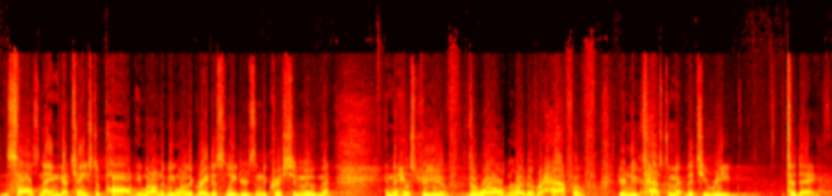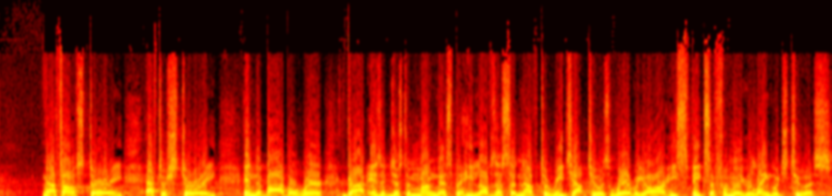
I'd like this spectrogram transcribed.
And Saul's name got changed to Paul, and he went on to be one of the greatest leaders in the Christian movement in the history of the world and wrote over half of your New Testament that you read today. Now, I thought of story after story in the Bible where God isn't just among us, but He loves us enough to reach out to us where we are. He speaks a familiar language to us.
